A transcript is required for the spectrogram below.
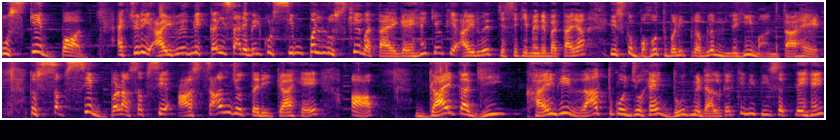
उसके बाद एक्चुअली आयुर्वेद में कई सारे बिल्कुल सिंपल नुस्खे बताए गए हैं, क्योंकि आयुर्वेद, जैसे कि मैंने बताया, इसको बहुत बड़ी प्रॉब्लम नहीं मानता है। तो सबसे बड़ा, सबसे आसान जो तरीका है, आप गाय का घी खाएँ भी रात को जो है दूध में डाल करके भी पी सकते हैं,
